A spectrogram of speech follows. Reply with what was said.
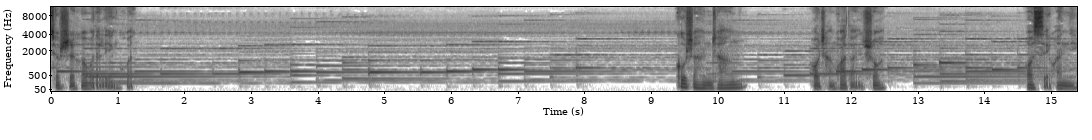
就适合我的灵魂。故事很长，我长话短说。我喜欢你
